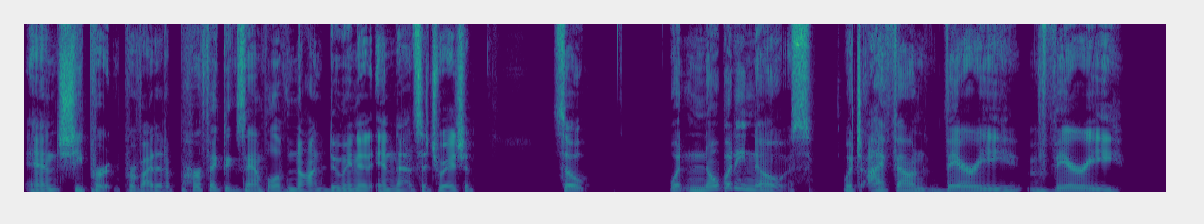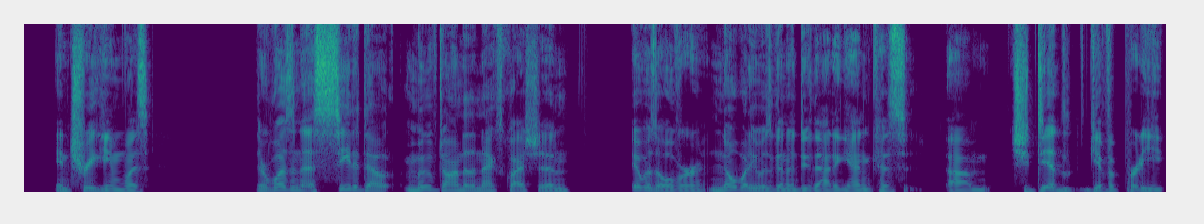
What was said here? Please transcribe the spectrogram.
And she per- provided a perfect example of not doing it in that situation. So what nobody knows which I found very, very intriguing, was there wasn't a seed of doubt. Moved on to the next question. It was over. Nobody was going to do that again because um, she did give a pretty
